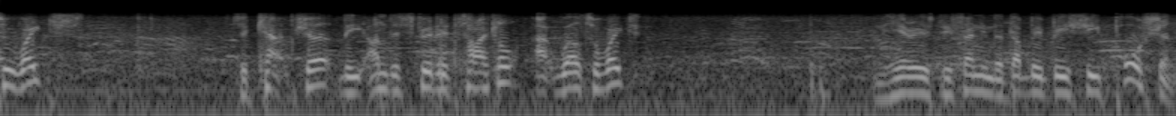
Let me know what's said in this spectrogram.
two weights to capture the undisputed title at welterweight. And here he is defending the WBC portion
